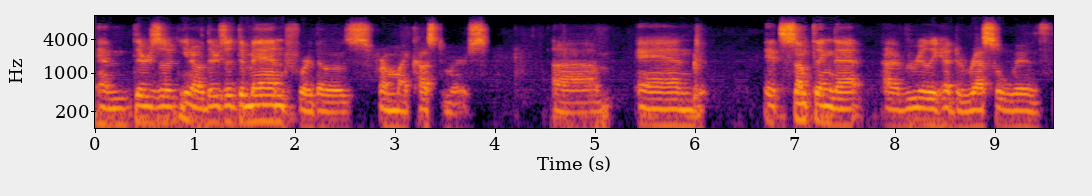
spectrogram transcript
and there's a, you know, there's a demand for those from my customers. Um, and it's something that I've really had to wrestle with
